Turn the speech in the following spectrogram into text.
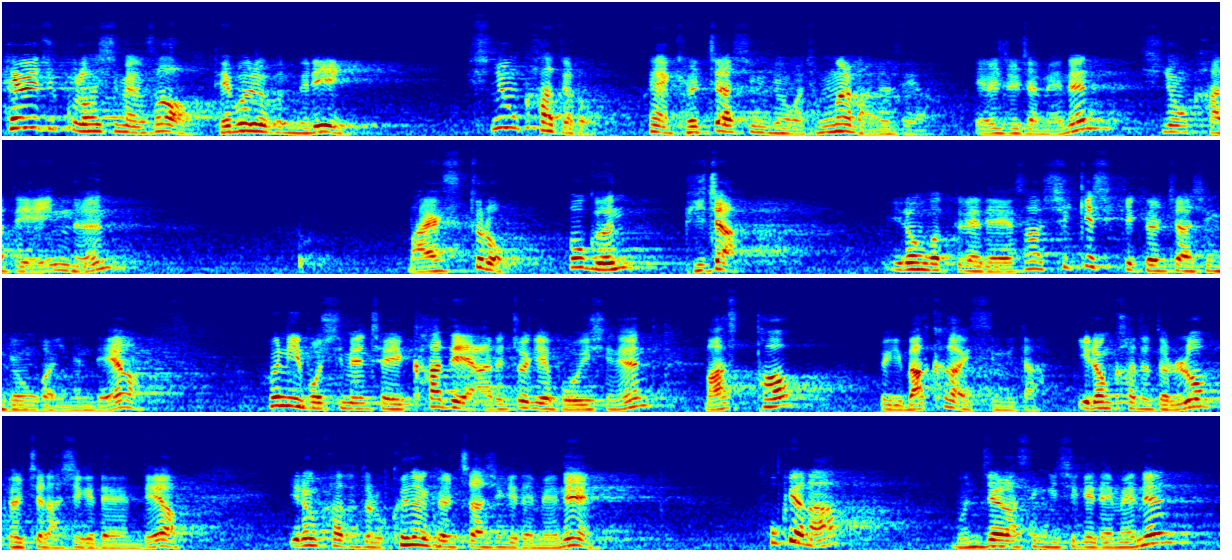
해외 직구를 하시면서 대부분의 분들이 신용카드로 그냥 결제하시는 경우가 정말 많으세요. 예를 들자면은 신용카드에 있는 마에스트로 혹은 비자 이런 것들에 대해서 쉽게 쉽게 결제하시는 경우가 있는데요. 흔히 보시면 저희 카드의 아래쪽에 보이시는 마스터 여기 마크가 있습니다. 이런 카드들로 결제를 하시게 되는데요. 이런 카드들로 그냥 결제하시게 되면은 혹여나 문제가 생기시게 되면은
